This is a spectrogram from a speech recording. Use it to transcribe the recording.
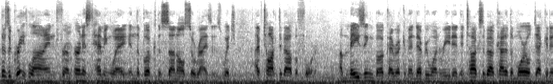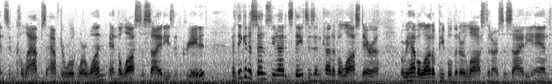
there's a great line from Ernest Hemingway in the book The Sun Also Rises, which I've talked about before amazing book. I recommend everyone read it. It talks about kind of the moral decadence and collapse after World War One and the lost societies it created. I think, in a sense, the United States is in kind of a lost era where we have a lot of people that are lost in our society. And,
